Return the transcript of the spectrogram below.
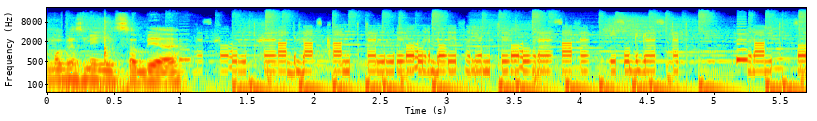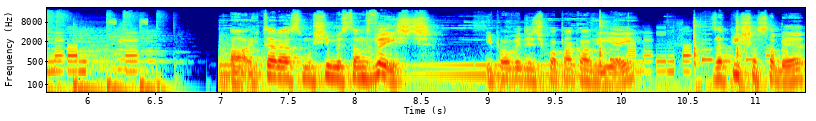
Mogę zmienić sobie. O, i teraz musimy stąd wyjść i powiedzieć chłopakowi jej. Zapiszę sobie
